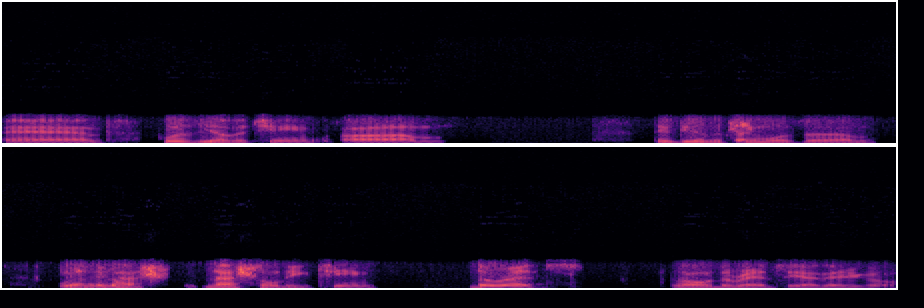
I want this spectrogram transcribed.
and who was the other team? Um, I think the other team was um was a nas- National League team. The Reds. Oh, the Reds. Yeah, there you go.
